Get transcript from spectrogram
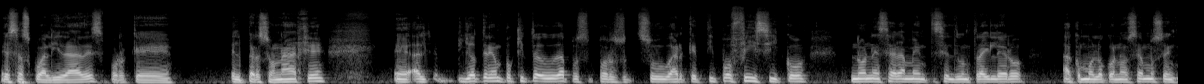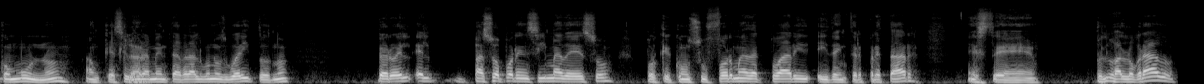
esas cualidades porque el personaje, eh, yo tenía un poquito de duda pues, por su, arquetipo físico, no necesariamente es el de un trailero a como lo conocemos en común, ¿no? Aunque seguramente habrá algunos güeritos, ¿no? Pero él, él pasó por encima de eso porque con su forma de actuar y, de interpretar, este, pues lo ha logrado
